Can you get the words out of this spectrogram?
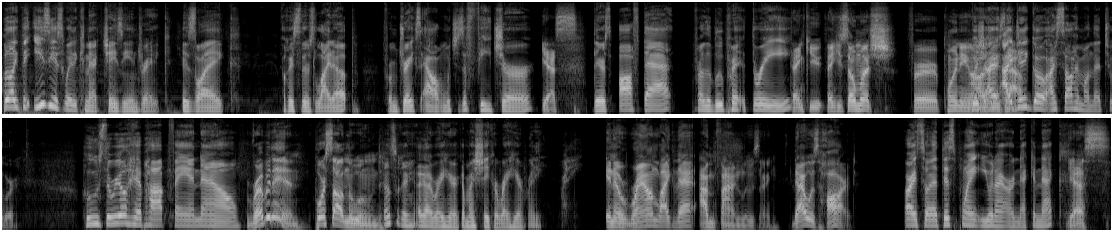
But like the easiest way to connect Jay Z and Drake is like, okay, so there's Light Up from Drake's album, which is a feature. Yes. There's Off That from the Blueprint 3, Thank you. Thank you so much for pointing which I, I did go, I saw him on that tour. Who's the real hip hop fan now? Rub it in. Pour salt in the wound. That's okay. I got it right here. I got my shaker right here, Ready? ready. In a round like that, I'm fine losing. That was hard. All right, so at this point, you and I are neck and neck. Yes.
